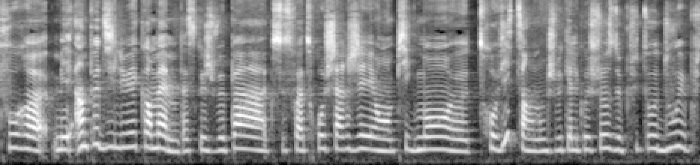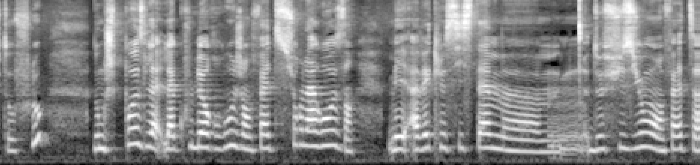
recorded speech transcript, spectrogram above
pour, mais un peu dilué quand même, parce que je veux pas que ce soit trop chargé en pigment trop vite. Hein. donc je veux quelque chose de plutôt doux et plutôt flou. Donc je pose la, couleur rouge en fait sur la rose, mais avec le système euh, de fusion en fait,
